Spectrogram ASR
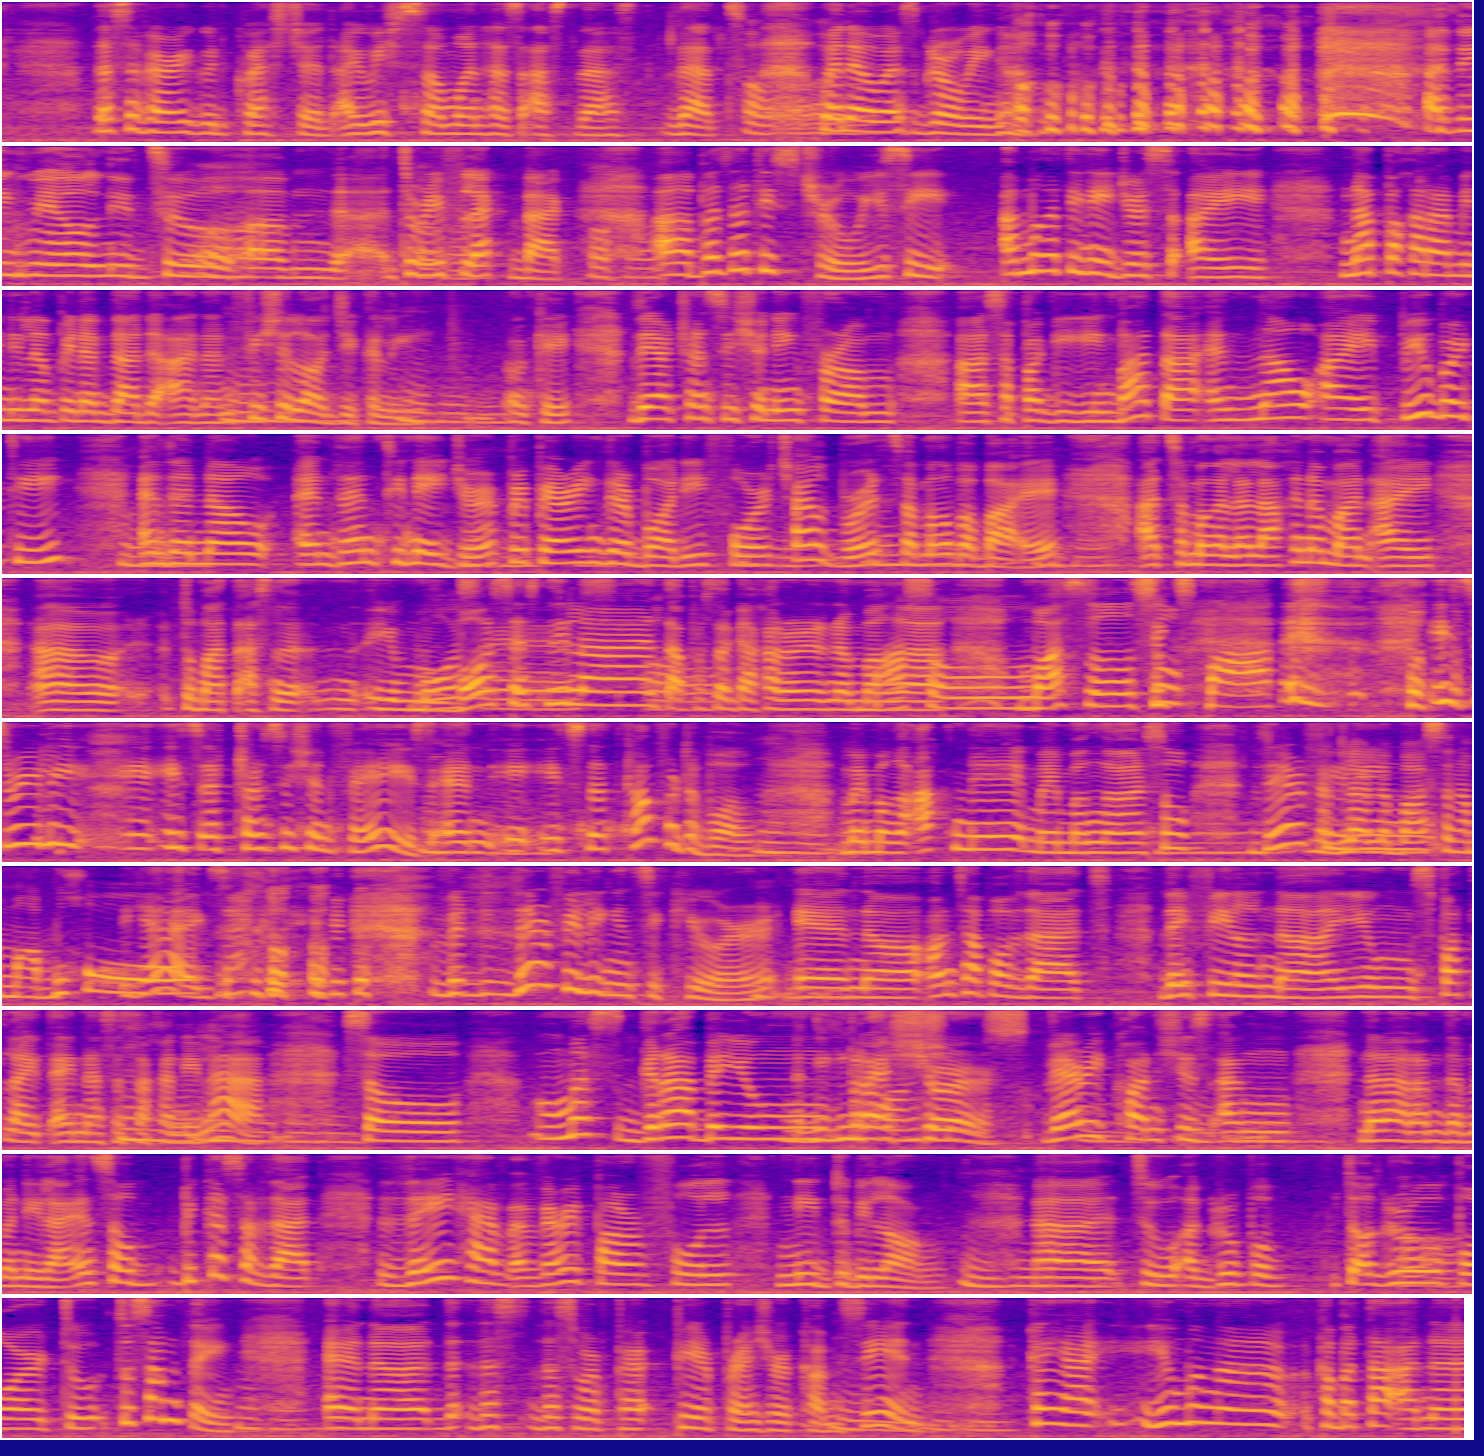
That's a very good question. I wish someone has asked that, that Oh, when I was growing up. I think we all need to Uh-huh. um, to reflect back. Uh, but that is true. You see, ang mga teenagers ay napakarami nilang pinagdadaanan Mm-hmm. physiologically. Okay? They are transitioning from uh, sa pagiging bata and now ay puberty Mm-hmm. and then now and then teenager preparing their body for Mm-hmm. childbirth sa mga babae at sa mga lalaki naman ay uh, tumataas na yung Boses, boses nila oo. tapos nagkakaroon ng mga Muscles, muscles So, six-pack. it's really it's a transition phase and i- it's not comfortable. May mga acne, may mga so they're feeling Naglalabasan ng mga buhok. yeah, exactly. but they're feeling insecure and uh, on top of that, they feel na yung spotlight ay nasa sa kanila. So, mas grabe yung Nagiging pressure. conscious. Very conscious ang nararamdaman nila. And so, because of that, they have a very powerful need to belong uh, to a group of to a group or to to something. And uh, th- that's that's where pe- peer pressure comes in. Kaya yung mga kabataan na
